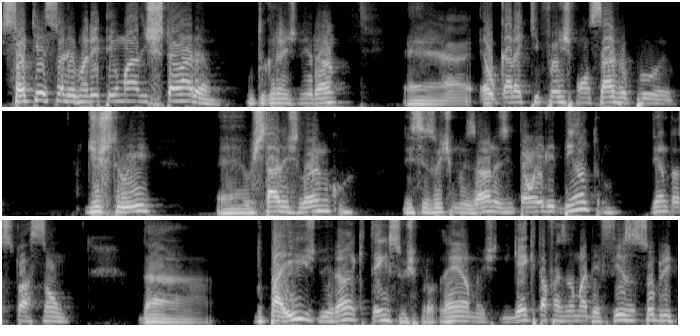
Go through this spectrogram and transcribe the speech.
Só que esse Soleimani tem uma história muito grande no Irã. É, é o cara que foi responsável por destruir é, o Estado Islâmico nesses últimos anos. Então, ele dentro, dentro da situação da, do país, do Irã, que tem seus problemas, ninguém que está fazendo uma defesa sobre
